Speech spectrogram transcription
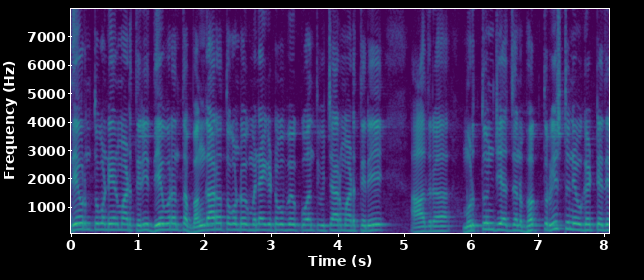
ದೇವ್ರನ್ನ ತೊಗೊಂಡು ಏನು ಮಾಡ್ತೀರಿ? ದೇವರಂತ ಬಂಗಾರ ತೊಗೊಂಡೋಗಿ ಮನೆಯಾಗೆ ಇಟ್ಕೋಬೇಕು ಅಂತ ವಿಚಾರ ಮಾಡ್ತೀರಿ. ಆದ್ರೆ ಮೃತ್ಯುಂಜಯ ಅಜ್ಜನ ಭಕ್ತರು ಇಷ್ಟು ನೀವು ಗಟ್ಟಿ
